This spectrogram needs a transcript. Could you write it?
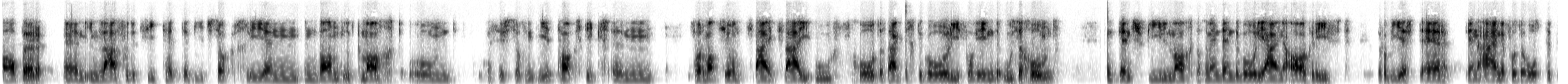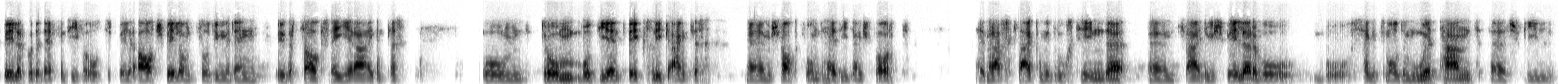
Aber ähm, im Laufe der Zeit hat der Beachsoccer ein bisschen einen, einen Wandel gemacht und es ist so ein bisschen die Taktik ähm, Formation 2-2 aufgekommen, dass eigentlich der Goalie von hinten rauskommt und dann das Spiel macht. Also wenn dann der Goalie einen angreift, probiert er dann einen von den Osterspielern, von den defensiven Osterspielern anzuspielen und so tun wir dann Überzahl kreieren eigentlich. Und darum, wo die Entwicklung eigentlich ähm, stattgefunden hat in dem Sport, hat man eigentlich gesagt, man braucht hinten ähm, zwei, drei Spieler, wo wo, sage jetzt mal, den Mut haben, äh, das Spiel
